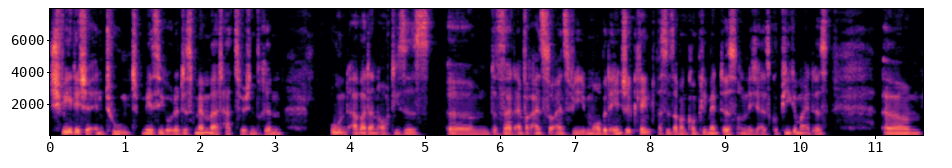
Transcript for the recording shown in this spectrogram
schwedische, entombed-mäßige oder dismembered hat zwischendrin. Und aber dann auch dieses, ähm, das ist halt einfach eins zu eins wie Morbid Angel klingt, was jetzt aber ein Kompliment ist und nicht als Kopie gemeint ist. Ähm,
